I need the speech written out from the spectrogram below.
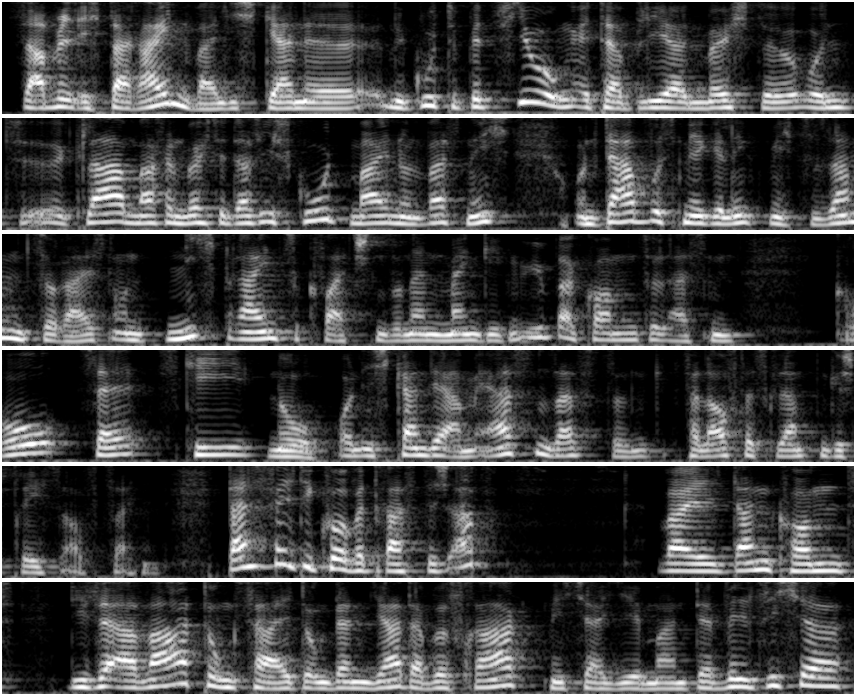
sammel ich da rein, weil ich gerne eine gute Beziehung etablieren möchte und äh, klar machen möchte, dass ich es gut meine und was nicht. Und da, wo es mir gelingt, mich zusammenzureißen und nicht reinzuquatschen, sondern mein Gegenüber kommen zu lassen, große no. Und ich kann dir am ersten Satz den Verlauf des gesamten Gesprächs aufzeichnen. Dann fällt die Kurve drastisch ab, weil dann kommt diese Erwartungshaltung, dann ja, da befragt mich ja jemand, der will sicher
